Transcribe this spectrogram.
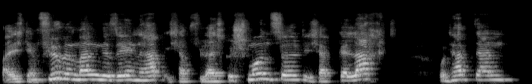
Weil ich den Flügelmann gesehen habe, ich habe vielleicht geschmunzelt, ich habe gelacht und habe dann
